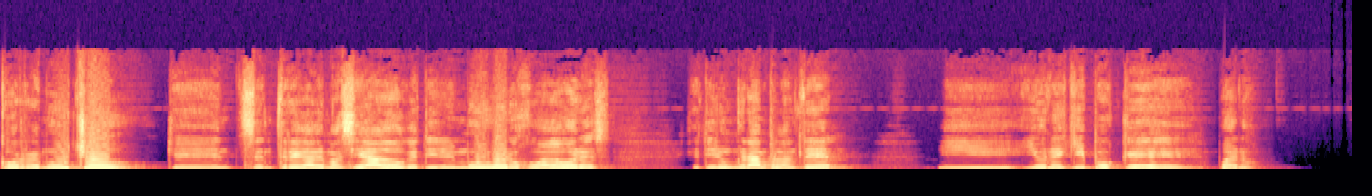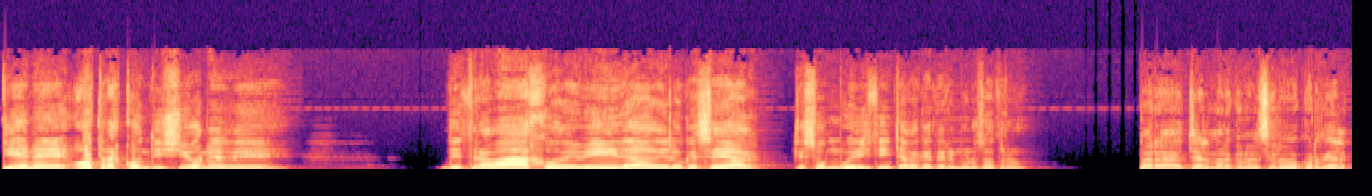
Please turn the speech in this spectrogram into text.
corre mucho, que se entrega demasiado, que tiene muy buenos jugadores, que tiene un gran plantel y, un equipo que, bueno, tiene otras condiciones de trabajo, de vida, de lo que sea, que son muy distintas a las que tenemos nosotros. ¿no? Para Yalmar, con el saludo cordial,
